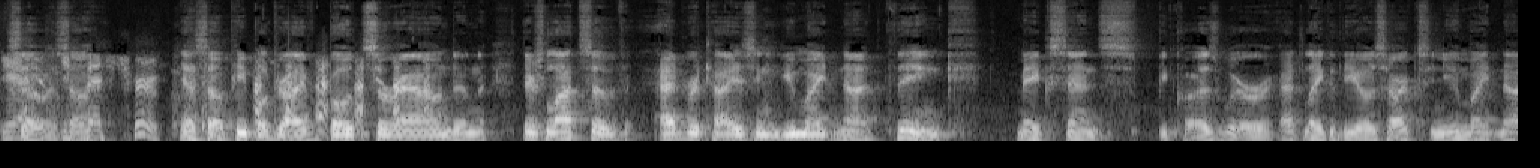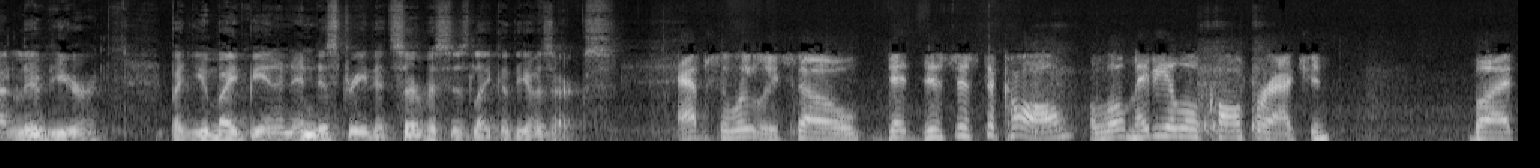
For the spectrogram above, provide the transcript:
yeah, So- so- that's true. Yeah, so people drive boats around, and there's lots of advertising you might not think makes sense because we're at Lake of the Ozarks and you might not live here, but you might be in an industry that services Lake of the Ozarks. Absolutely. So this is just a call, a little, maybe a little call for action. But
